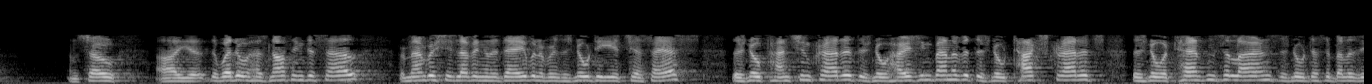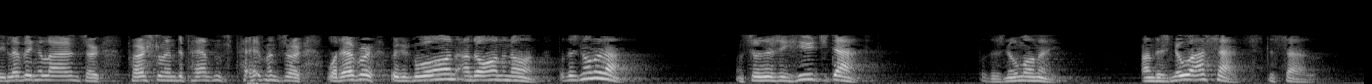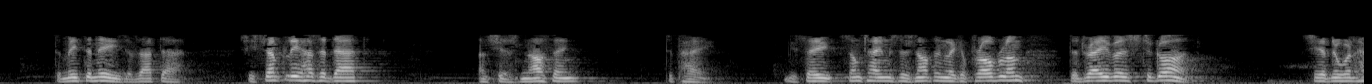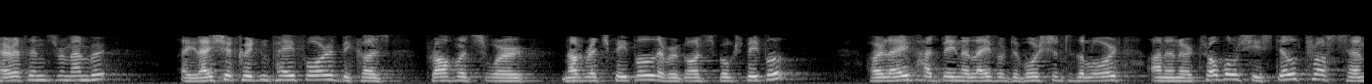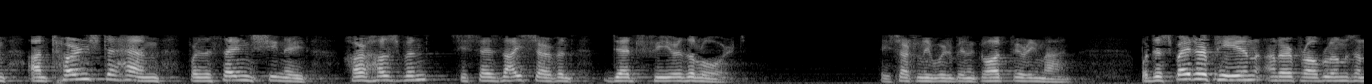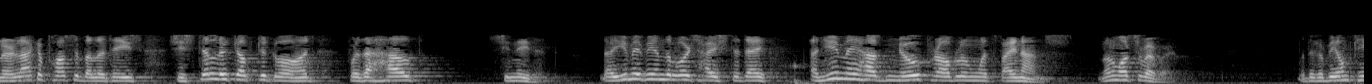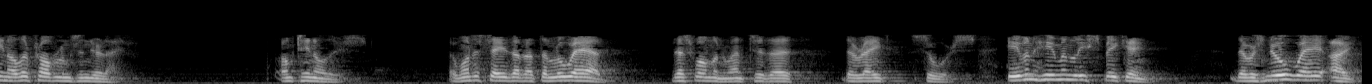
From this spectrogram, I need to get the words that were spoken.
And so, uh, the widow has nothing to sell. Remember, she's living in a day whenever there's no DHSS, there's no pension credit, there's no housing benefit, there's no tax credits, there's no attendance allowance, there's no disability living allowance or personal independence payments or whatever. We could go on and on and on. But there's none of that. And so there's a huge debt. But there's no money. And there's no assets to sell to meet the needs of that debt. She simply has a debt and she has nothing to pay. You say sometimes there's nothing like a problem to drive us to God. She had no inheritance, remember? Elisha couldn't pay for it because prophets were not rich people, they were God's spokespeople. Her life had been a life of devotion to the Lord, and in her trouble she still trusts Him and turns to Him for the things she needs. Her husband, she says, Thy servant did fear the Lord. He certainly would have been a God fearing man. But despite her pain and her problems and her lack of possibilities, she still looked up to God for the help she needed. Now you may be in the Lord's house today and you may have no problem with finance. None whatsoever. But there could be umpteen other problems in your life. Umpteen others. I want to say that at the low ebb, This woman went to the, the right source. Even humanly speaking, there was no way out.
